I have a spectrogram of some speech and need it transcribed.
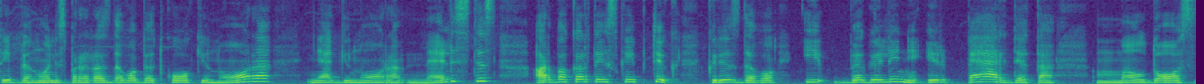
taip vienuolis prarasdavo bet kokį norą, netgi norą melstis, arba kartais kaip tik krisdavo į begalinį ir perdėtą maldos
